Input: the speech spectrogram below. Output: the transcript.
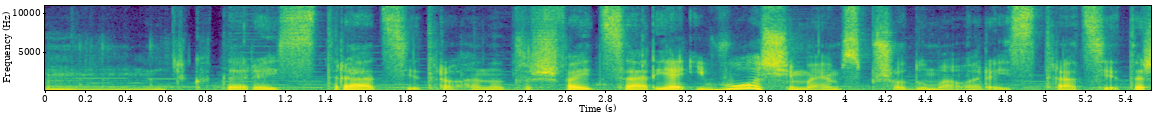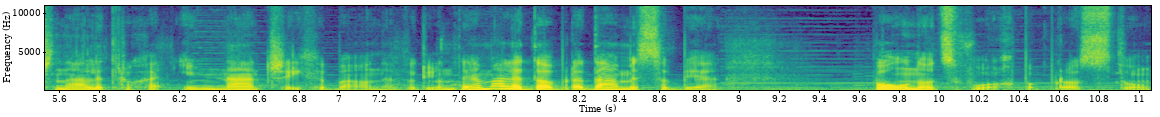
Mm, tylko te rejestracje trochę, no to Szwajcaria i Włosi mają z przodu małe rejestracje też, no ale trochę inaczej chyba one wyglądają, ale dobra, damy sobie północ Włoch po prostu.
